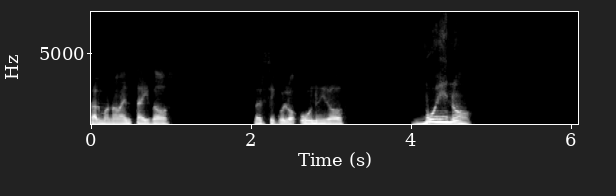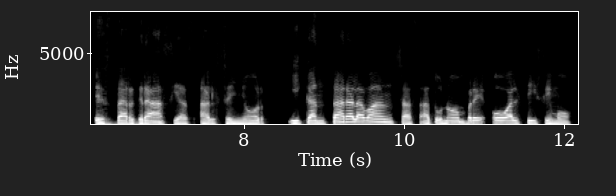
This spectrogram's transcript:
Salmo 92, versículo 1 y 2. Bueno es dar gracias al Señor y cantar alabanzas a tu nombre, oh Altísimo.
